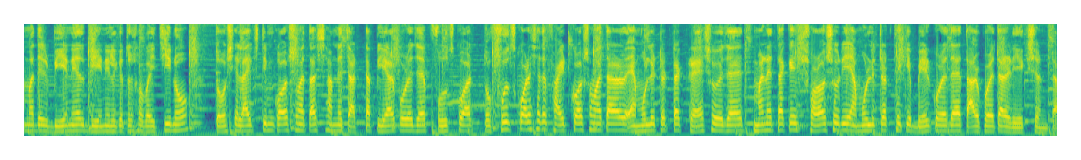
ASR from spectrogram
আমাদের বিএনএল বিএনএলকে তো সবাই চিনো। তো সে লাইভ স্ট্রিম করার সময় তার সামনে চারটা প্লেয়ার পড়ে যায় ফুল স্কোয়াড তো ফুল স্কোয়াডের সাথে ফাইট করার সময় তার অ্যামুলেটারটা ক্র্যাশ হয়ে যায় মানে তাকে সরাসরি অ্যামুলেটার থেকে বের করে দেয়, তারপরে তার রিয়েকশনটা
